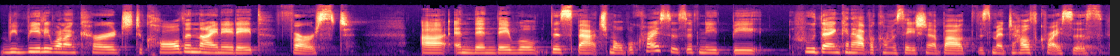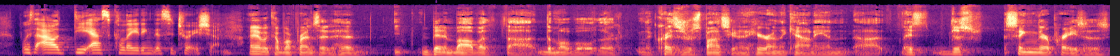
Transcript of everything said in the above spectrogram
we really want to encourage to call the 988 first. uh, and then they will dispatch mobile crisis if need be. Who then can have a conversation about this mental health crisis right. without de-escalating the situation? I have a couple of friends that had been involved with uh, the mobile, the, the, crisis response unit here in the county, and uh, they just sing their praises.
